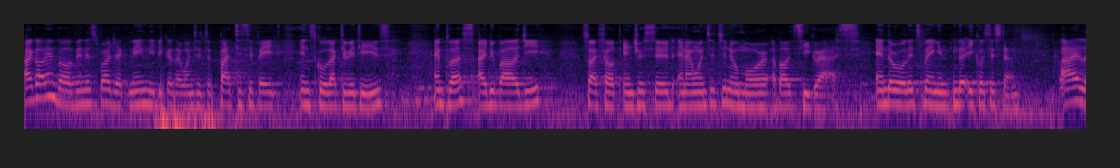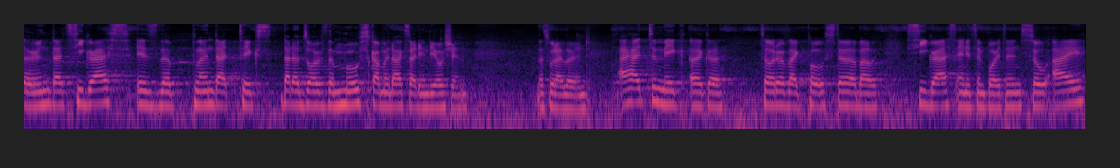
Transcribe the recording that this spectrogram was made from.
I got involved in this project mainly because I wanted to participate in school activities. And plus, I do biology, so I felt interested and I wanted to know more about seagrass and the role it's playing in the ecosystem. I learned that seagrass is the plant that takes that absorbs the most carbon dioxide in the ocean. That's what I learned. I had to make like a sort of like poster about seagrass and its importance. So I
